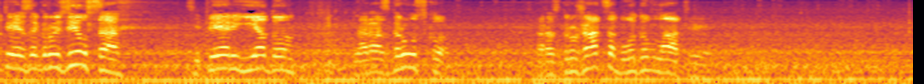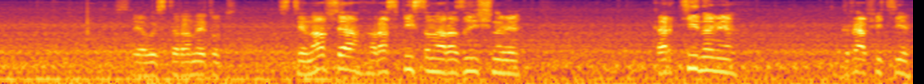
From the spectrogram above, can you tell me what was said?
Вот я и загрузился. Теперь еду на разгрузку. Разгружаться буду в Латвии. С левой стороны тут стена вся расписана различными картинами, граффити.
